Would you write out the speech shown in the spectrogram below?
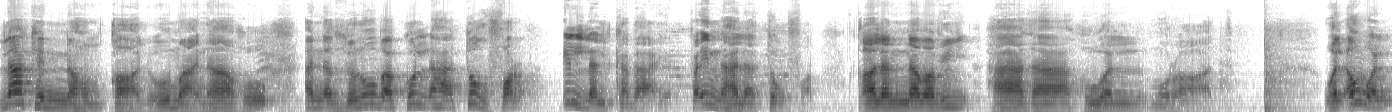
لكنهم قالوا معناه أن الذنوب كلها تغفر إلا الكبائر فإنها لا تغفر. قال النووي هذا هو المراد. والأول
